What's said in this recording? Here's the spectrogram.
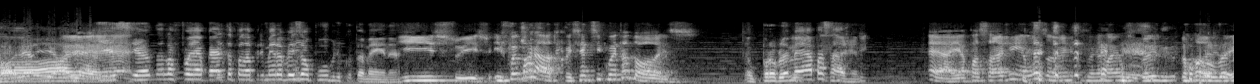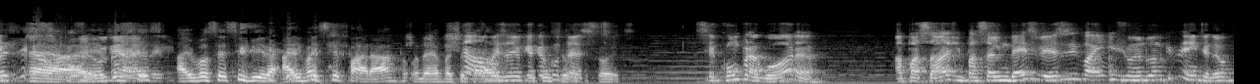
Olha aí, olha É. aí. E esse ano ela foi aberta pela primeira vez ao público também, né? Isso, isso. E foi barato, foi 150 dólares. O problema é a passagem. É, aí a passagem é Los Angeles, né? Vai uns 2 mil dólares aí. É, aí, Dois reais, você, aí você se vira. Aí vai separar, né? Vai separar mas os aí o que que acontece? Você compra agora a passagem, parcela em 10 vezes e vai em junho do ano que vem, entendeu?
